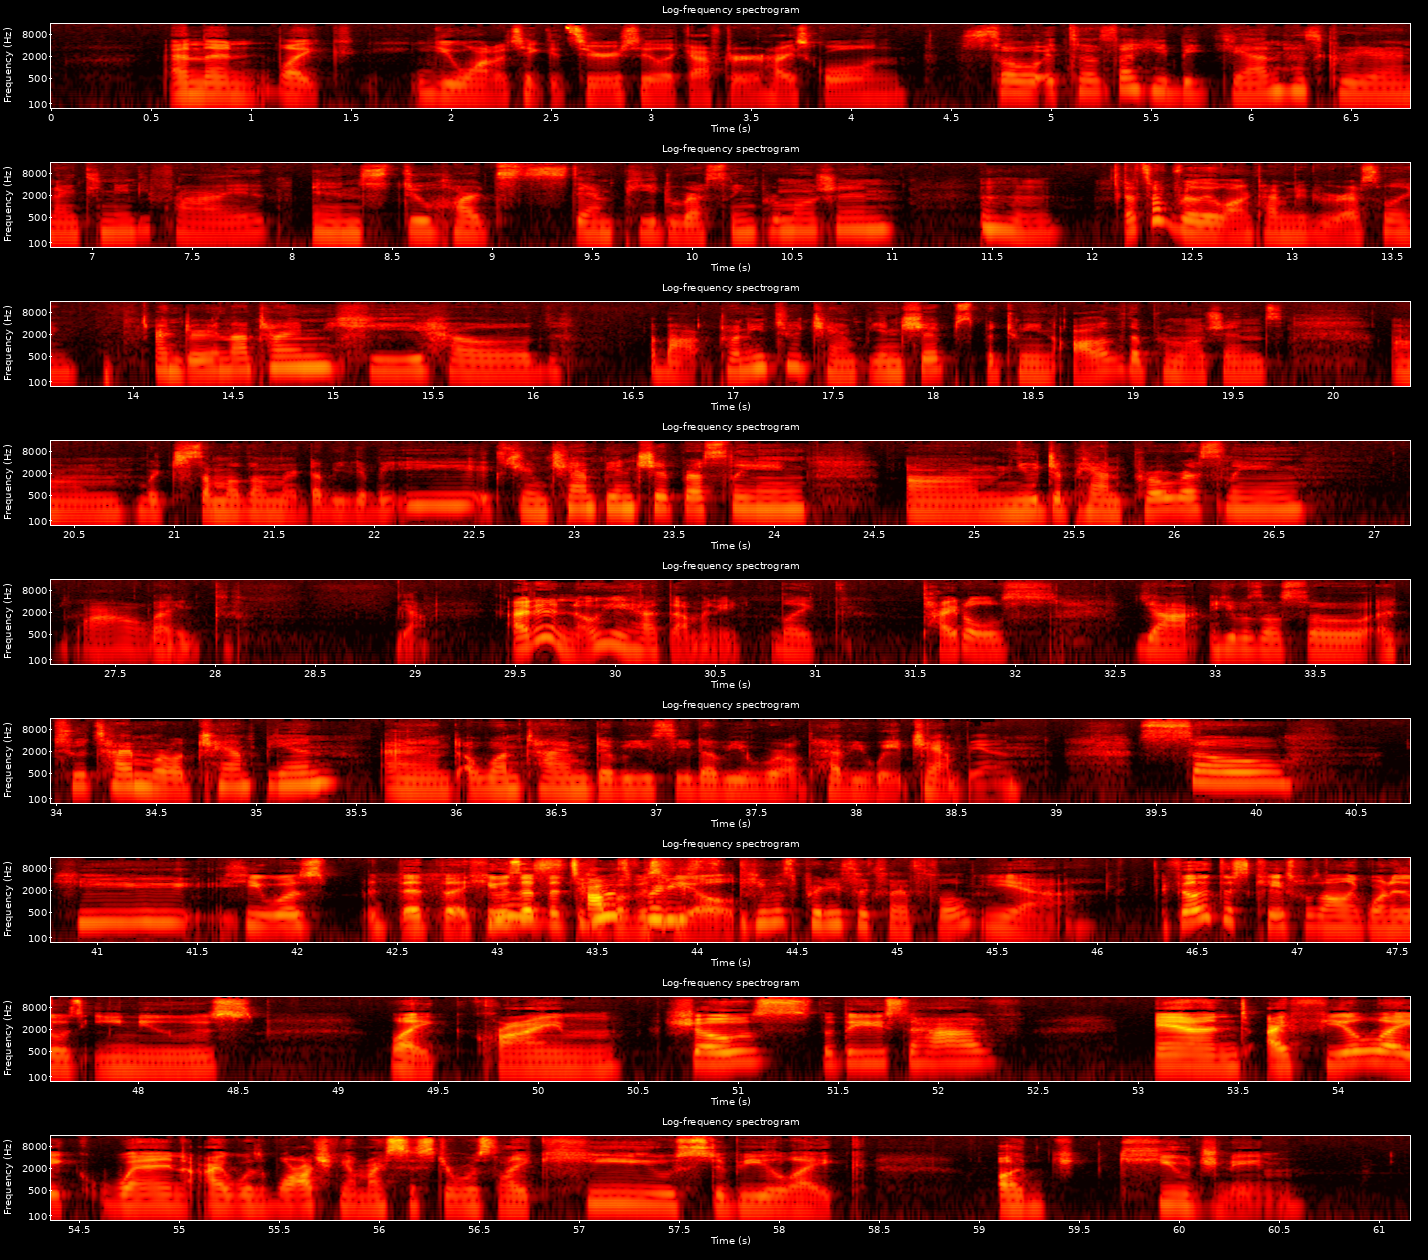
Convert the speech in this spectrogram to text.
and then like you want to take it seriously like after high school and So it says that he began his career in 1985 in Stu Hart's Stampede Wrestling promotion. mm-hmm. that's a really long time to be wrestling. And during that time, he held about 22 championships between all of the promotions, um, which some of them are WWE, Extreme Championship Wrestling, um, New Japan Pro Wrestling. Wow. Like, yeah. I didn't know he had that many like titles. yeah, he was also a two time world champion and a one time WCW World Heavyweight Champion. So he He was at the he, was, at the top he was of his pretty, field. He was pretty successful. Yeah. I feel like this case was on like one of those e news like crime shows that they used to have. And I feel like when I was watching it, my sister was like, he used to be like a huge name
